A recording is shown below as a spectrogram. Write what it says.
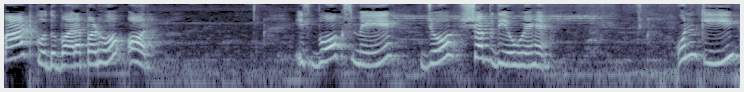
पाठ को दोबारा पढ़ो और इस बॉक्स में जो शब्द दिए हुए हैं, उनकी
